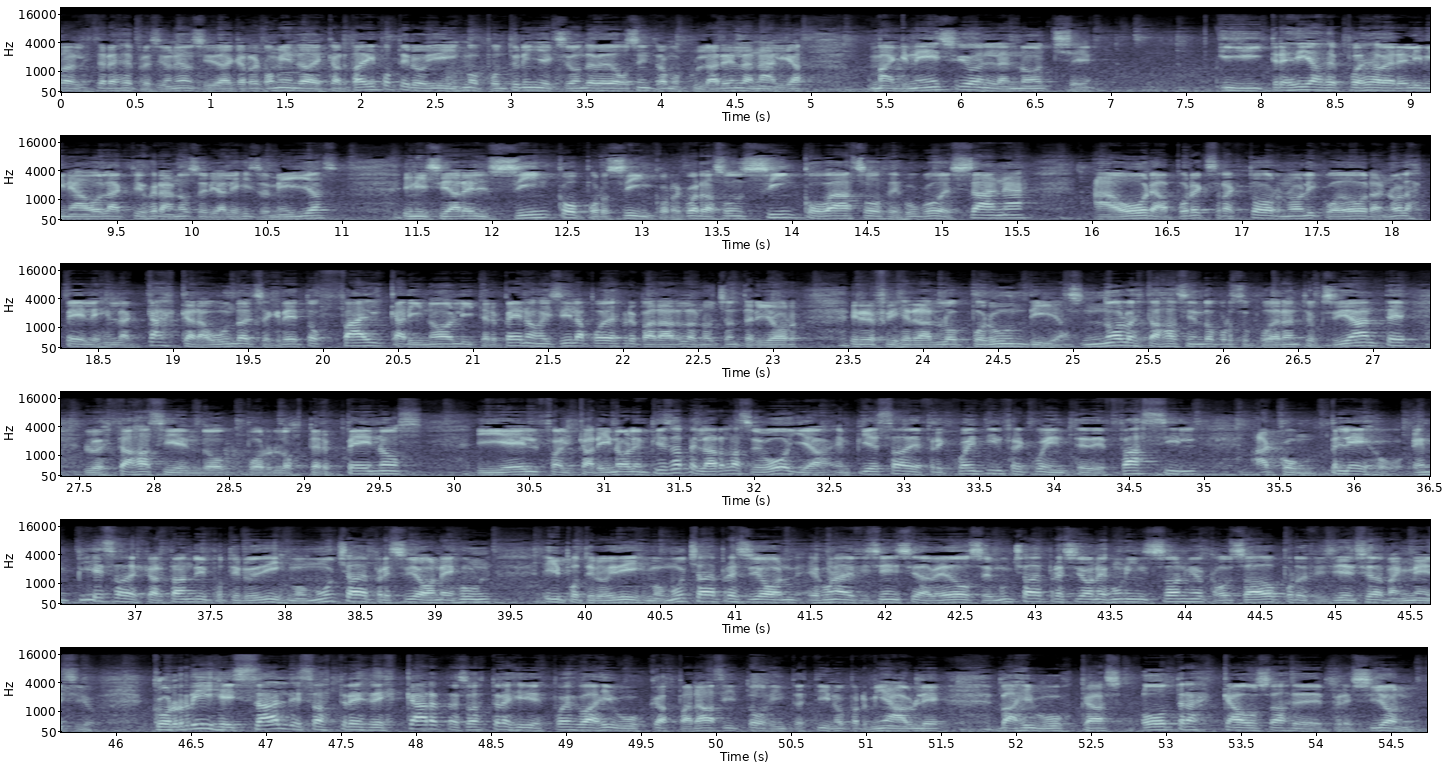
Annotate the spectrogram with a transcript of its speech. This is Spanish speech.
para el estrés, depresión y ansiedad que recomienda. Descartar hipotiroidismo, ponte una inyección de B12 intramuscular en la nalga, magnesio en la noche, y tres días después de haber eliminado lácteos, granos, cereales y semillas, iniciar el 5 por 5. Recuerda, son 5 vasos de jugo de sana. Ahora, por extractor, no licuadora, no las peles. En la cáscara abunda el secreto falcarinol y terpenos. Y si la puedes preparar la noche anterior y refrigerarlo por un día. No lo estás haciendo por su poder antioxidante, lo estás haciendo por los terpenos y el falcarinol. Empieza a pelar la cebolla, empieza de frecuente a infrecuente, de fácil a complejo. Empieza descartando hipotiroidismo. Mucha depresión es un hipotiroidismo. Mucha depresión es una deficiencia de B12. Mucha depresión es un insomnio causado por deficiencia de magnesio. Corrige, sal de esas tres, descarta esas tres y después vas y buscas parásitos, intestino permeable, vas y buscas otras causas de depresión.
